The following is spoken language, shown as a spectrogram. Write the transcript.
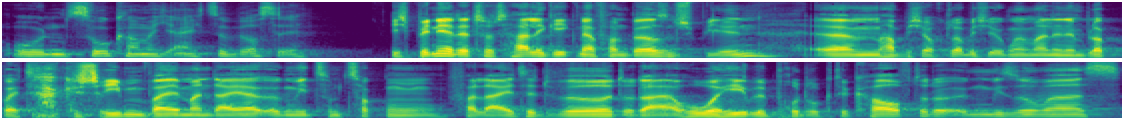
und so kam ich eigentlich zur Börse. Ich bin ja der totale Gegner von Börsenspielen. Ähm, Habe ich auch, glaube ich, irgendwann mal in einem Blogbeitrag geschrieben, weil man da ja irgendwie zum Zocken verleitet wird oder hohe Hebelprodukte kauft oder irgendwie sowas.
